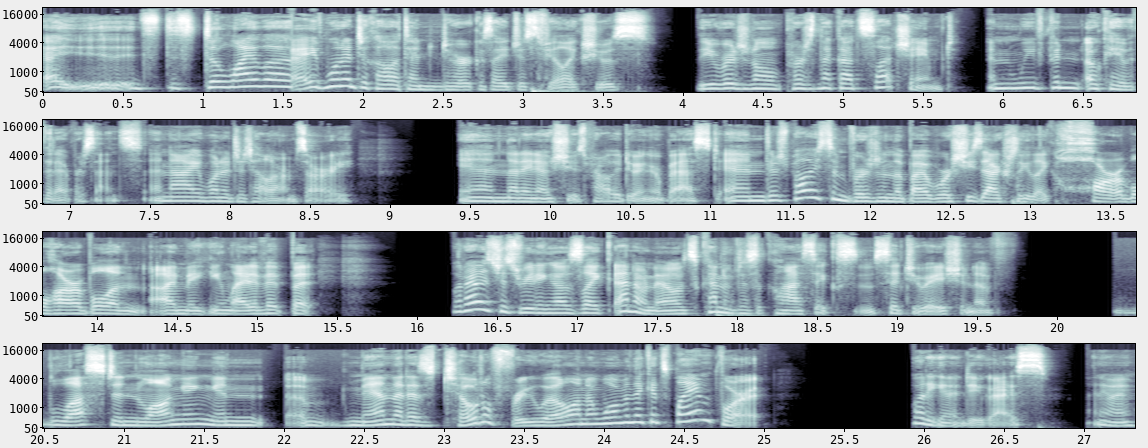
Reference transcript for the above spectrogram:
It's this Delilah. I wanted to call attention to her because I just feel like she was the original person that got slut shamed. And we've been okay with it ever since. And I wanted to tell her I'm sorry. And that I know she was probably doing her best. And there's probably some version of the Bible where she's actually like horrible, horrible, and I'm making light of it. But what I was just reading, I was like, I don't know. It's kind of just a classic situation of lust and longing and a man that has total free will and a woman that gets blamed for it. What are you going to do, guys? Anyway,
